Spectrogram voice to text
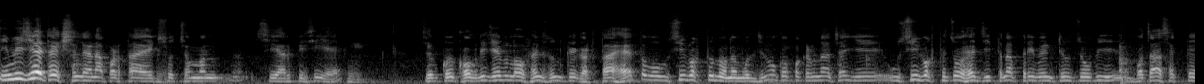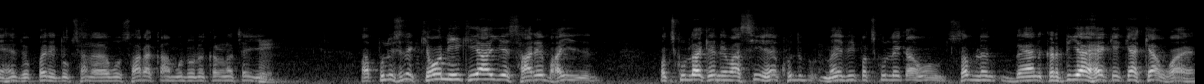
इमीडिएट एक्शन लेना पड़ता है एक सौ चौवन सी है। जब कोई कॉग्निजेबल ऑफेंस उनके घटता है तो वो उसी वक्त उन्होंने मुलजिमों को पकड़ना चाहिए। उसी वक्त जो है जितना प्रिवेंटिव जो भी बचा सकते हैं जो पहले नुकसान है वो सारा काम उन्होंने करना चाहिए। अब पुलिस ने क्यों नहीं किया? ये सारे भाई पंचकुला के निवासी हैं खुद मैं भी पंचकुले का हूँ सबने बयान कर दिया है कि क्या क्या हुआ है।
